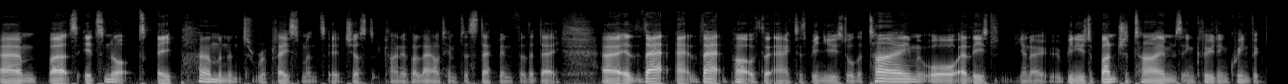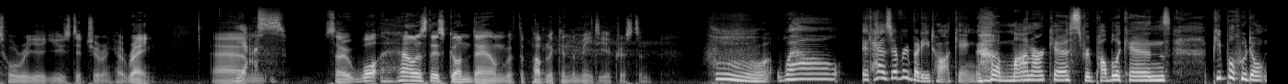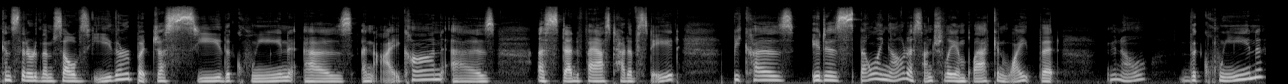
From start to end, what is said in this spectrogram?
um, but it's not a permanent replacement. It just kind of allowed him to step in for the day. Uh, that uh, that part of the Act has been used all the time, or at least you know been used a bunch of times, including Queen Victoria used it during her reign. Um, yes. So what? How has this gone down with the public and the media, Kristen? Well, it has everybody talking. Monarchists, Republicans, people who don't consider themselves either, but just see the Queen as an icon, as a steadfast head of state, because it is spelling out essentially in black and white that, you know, the Queen,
